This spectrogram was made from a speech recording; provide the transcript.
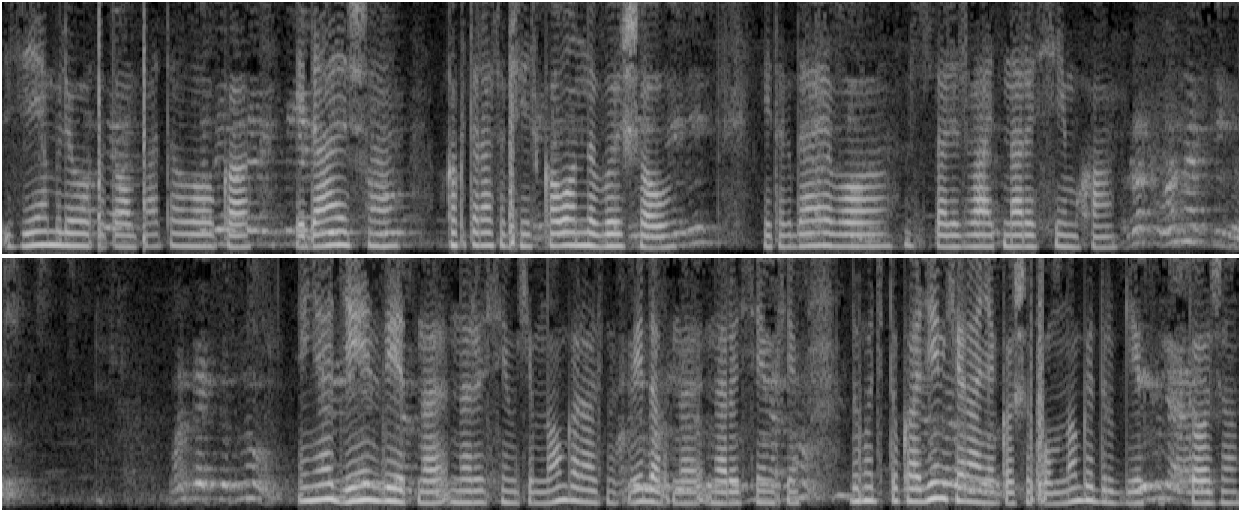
землю, потом потолок и дальше. Как-то раз вообще из колонны вышел. И тогда его стали звать Нарасимха. И не один вид на Нарасимхи, много разных видов на Нарасимхи. Думаете, только один Хираня Кашипу, много других тоже.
